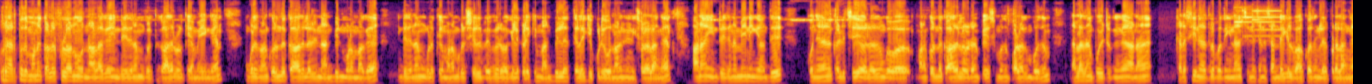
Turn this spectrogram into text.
ஒரு அற்புதமான கலர்ஃபுல்லான ஒரு நாளாக இன்றைய தினம் உங்களுக்கு காதல் வாழ்க்கை அமையுங்க. உங்களது மனக்குறந்த காதலரின் அன்பின் மூலமாக இன்றைய தினம் உங்களுக்கு மனமகிழ்ச்சிகள் வெவ்வேறு வகையில் கிடைக்கும். அன்பில் திளைக்கக்கூடிய ஒரு நாள்னு நீங்கள் சொல்லலாங்க. ஆனால் இன்றைய தினமே நீங்கள் வந்து கொஞ்ச நேரம் கழிச்சு அல்லது உங்கள் மனக்குறந்த காதலருடன் பேசும்போதும் பழகும்போதும் நல்லா தான் போயிட்டுருக்குங்க ஆனால் கடைசி நேரத்தில் பார்த்தீங்கன்னா சின்ன சின்ன சண்டைகள் வாக்குவாதங்கள் ஏற்படலாங்க.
